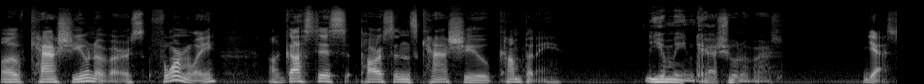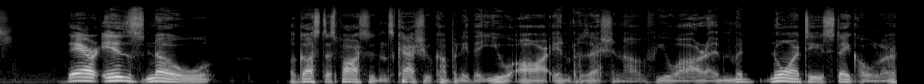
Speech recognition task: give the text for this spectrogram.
of Cash Universe, formerly Augustus Parsons Cashew Company. You mean Cash Universe? Yes. There is no Augustus Parsons Cashew Company that you are in possession of. You are a minority stakeholder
